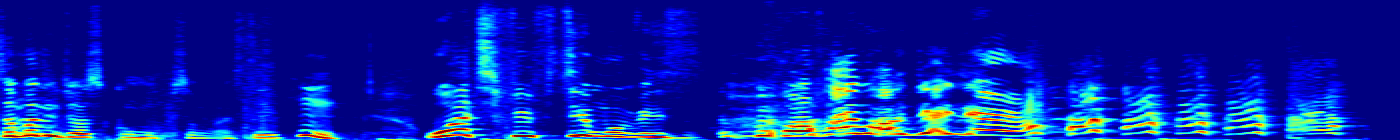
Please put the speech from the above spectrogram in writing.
Somebody just come up somewhere and say, hmm, watch 50 movies for 500 naira.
